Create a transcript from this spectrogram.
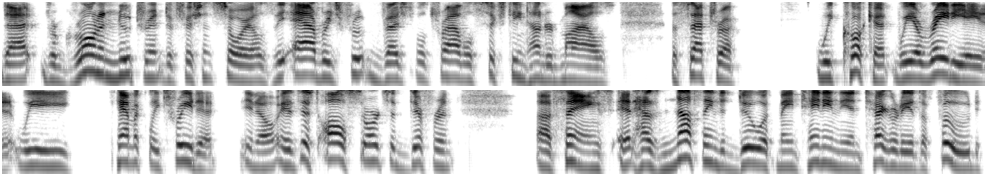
that they're grown in nutrient deficient soils the average fruit and vegetable travels 1600 miles etc we cook it we irradiate it we chemically treat it you know it's just all sorts of different uh, things. It has nothing to do with maintaining the integrity of the food.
